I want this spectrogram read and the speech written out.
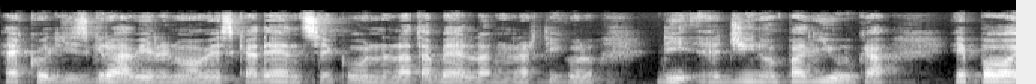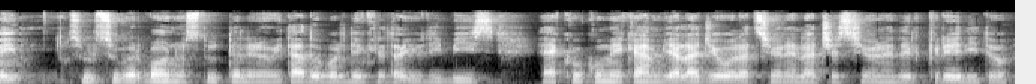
ecco gli sgravi e le nuove scadenze con la tabella nell'articolo di eh, Gino Pagliuca E poi sul super bonus tutte le novità dopo il decreto aiuti bis, ecco come cambia l'agevolazione e la cessione del credito.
